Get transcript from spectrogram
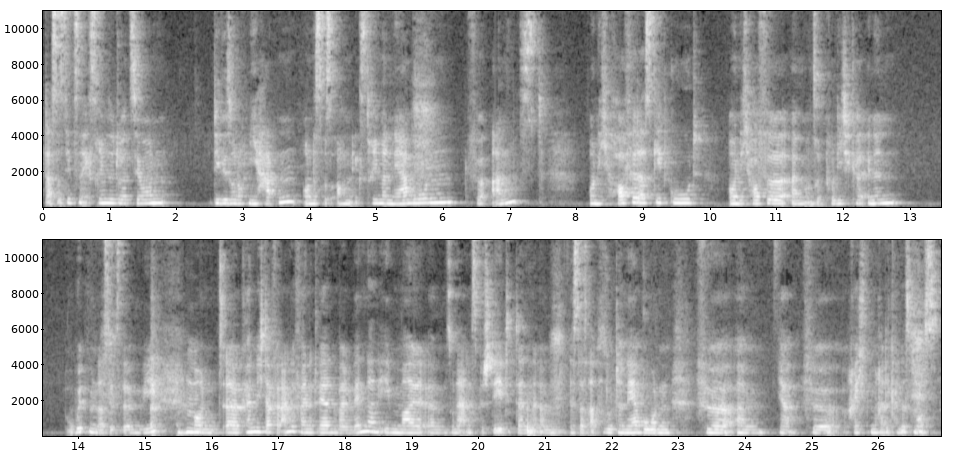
das ist jetzt eine Extremsituation, die wir so noch nie hatten und es ist auch ein extremer Nährboden für Angst und ich hoffe, das geht gut und ich hoffe, ähm, unsere PolitikerInnen whippen das jetzt irgendwie und äh, können nicht dafür angefeindet werden, weil wenn dann eben mal ähm, so eine Angst besteht, dann ähm, ist das absoluter Nährboden für, ähm, ja, für rechten Radikalismus.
